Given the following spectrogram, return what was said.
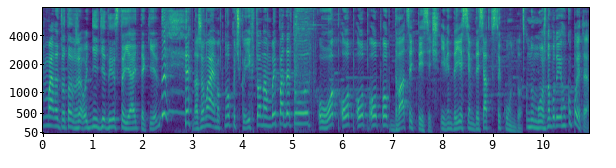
У мене тут вже одні діди стоять такі. Нажимаємо кнопочку, і хто нам випаде тут? Оп, оп, оп, оп, оп. 20 тисяч. І він дає 70 в секунду. Ну, можна буде його купити.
